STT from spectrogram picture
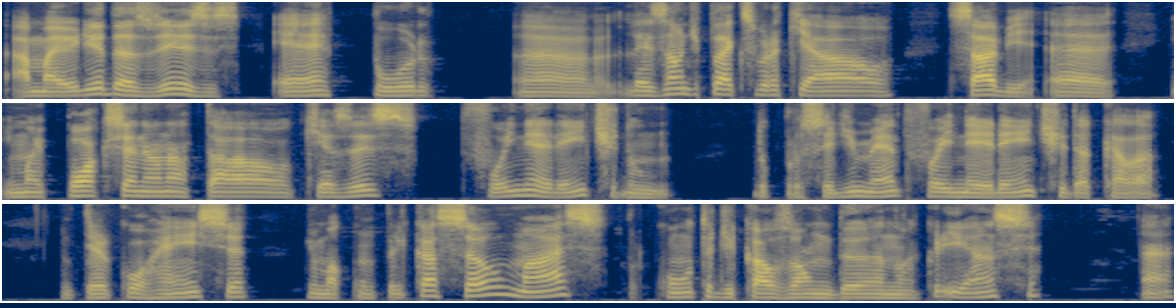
A maioria das vezes é por uh, lesão de plexo braquial, sabe? É, uma hipóxia neonatal, que às vezes foi inerente do, do procedimento, foi inerente daquela intercorrência de uma complicação, mas por conta de causar um dano à criança, né?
